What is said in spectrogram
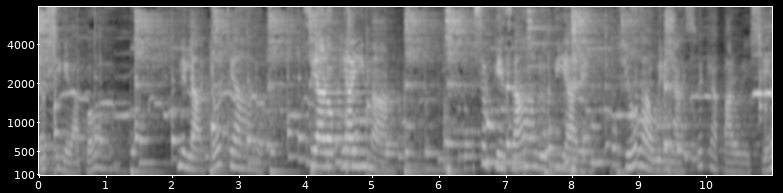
ရောက်ရှိခဲ့တာပေါ့ နှစ်လတော့ကြာတော့ဆရာတော်ဘုရားကြီးမှာအစုတ်ကင်စားလို့သိရတယ်ယောဂဝေဒနာဆွဲကပ်ပါတော့တယ်ရှင်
